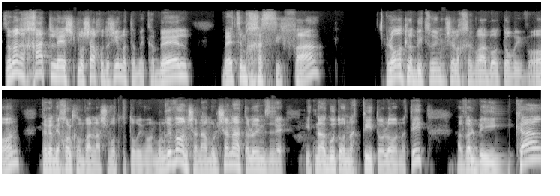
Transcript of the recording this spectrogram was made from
זאת אומרת, אחת לשלושה חודשים אתה מקבל בעצם חשיפה, לא רק לביצועים של החברה באותו רבעון, אתה גם יכול כמובן להשוות אותו רבעון מול רבעון, שנה מול שנה, תלוי אם זה התנהגות עונתית או לא עונתית, אבל בעיקר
